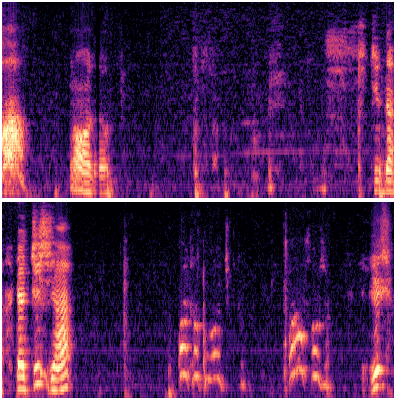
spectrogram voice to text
Oha! Ne oldu? Cilla. Ya çiş ya. Arka kulağın çıktı. Sana soracağım. Çiş.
